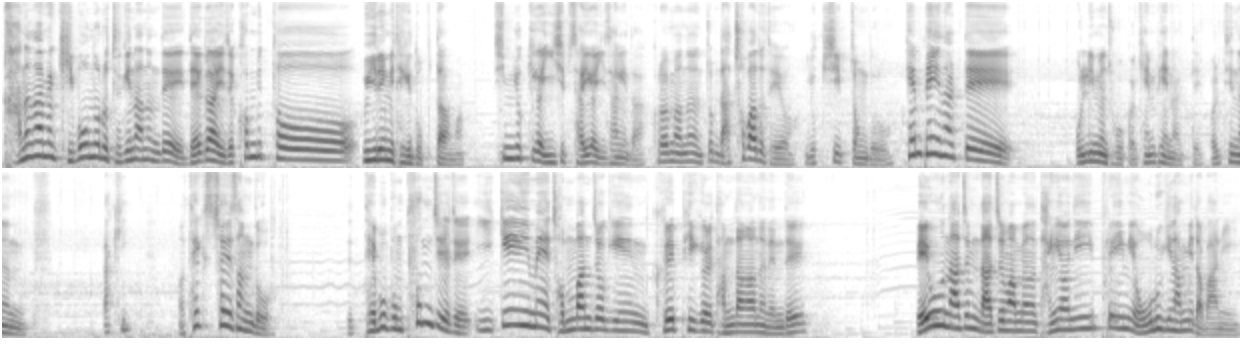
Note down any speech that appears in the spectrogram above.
가능하면 기본으로 두긴 하는데 내가 이제 컴퓨터 VRAM이 되게 높다. 막 16기가 24기가 이상이다. 그러면은 좀 낮춰봐도 돼요. 60 정도로. 캠페인 할 때 올리면 좋을 거야 캠페인 할 때. 멀티는 딱히? 어, 텍스처 해상도 대부분 품질 이제 이 게임의 전반적인 그래픽을 담당하는 앤데 매우 낮음 낮음 하면 당연히 프레임이 오르긴 합니다 많이.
